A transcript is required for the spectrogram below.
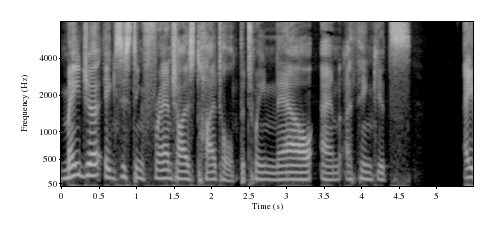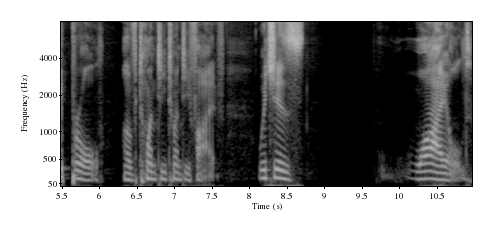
major existing franchise title between now and I think it's April of 2025, which is wild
